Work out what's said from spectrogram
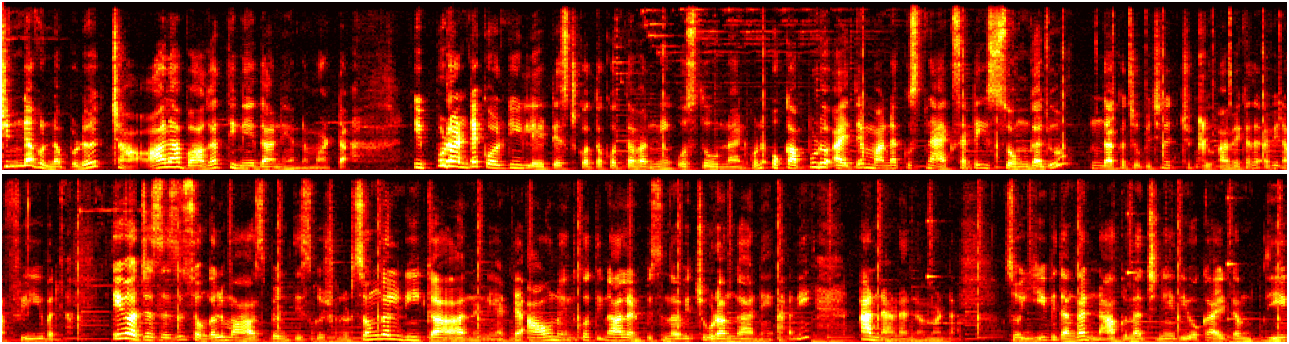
చిన్నగా ఉన్నప్పుడు చాలా బాగా తినేదాన్ని అన్నమాట. ఇప్పుడు అంటే కొన్ని లేటెస్ట్ కొత్త కొత్తవన్నీ వస్తూ ఉన్నాయనుకోండి ఒకప్పుడు అయితే మనకు స్నాక్స్ అంటే ఈ సొంగలు ఇందాక చూపించిన చుట్లు అవే కదా అవి నా ఫేవరెట్. ఇవి వచ్చేసేసి సొంగలు మా హస్బెండ్ తీసుకొచ్చుకున్నాడు సొంగలు నీకా అని అంటే అవును ఎందుకో తినాలనిపిస్తుంది అవి చూడంగానే అని అన్నాడు అన్నమాట సో ఈ విధంగా నాకు నచ్చినది ఒక ఐటమ్ దీ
